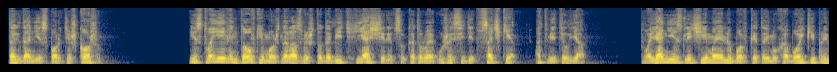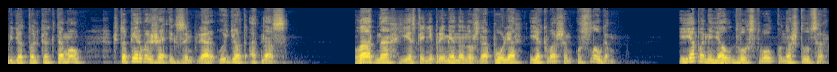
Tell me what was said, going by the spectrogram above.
тогда не испортишь кожу. Из твоей винтовки можно разве что добить ящерицу, которая уже сидит в сачке, ответил я. Твоя неизлечимая любовь к этой мухобойке приведет только к тому, что первый же экземпляр уйдет от нас. Ладно, если непременно нужна пуля, я к вашим услугам и я поменял двухстволку на штуцер.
